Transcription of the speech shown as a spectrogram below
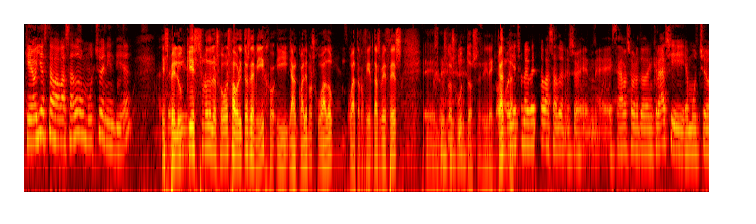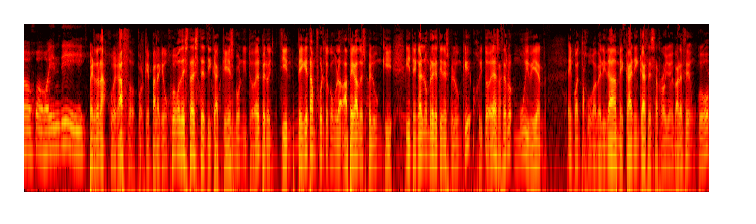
que hoy estaba basado mucho en indie, ¿eh? Es Spelunky es uno de los juegos favoritos de mi hijo y al cual hemos jugado 400 veces eh, los dos juntos y le encanta. Hoy es un evento basado en eso. En, eh, estaba sobre todo en Crash y en mucho juego indie. Y, Perdona, juegazo, porque para que un juego de esta estética, que es bonito, ¿eh? pero tien- pegue tan fuerte como lo ha pegado Spelunky y tenga el nombre que tiene Spelunky, ojito, ¿eh? de hacerlo muy bien. En cuanto a jugabilidad, mecánicas, desarrollo, me parece un juego,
